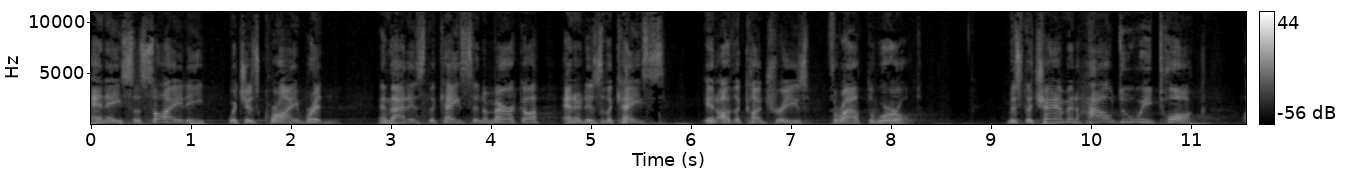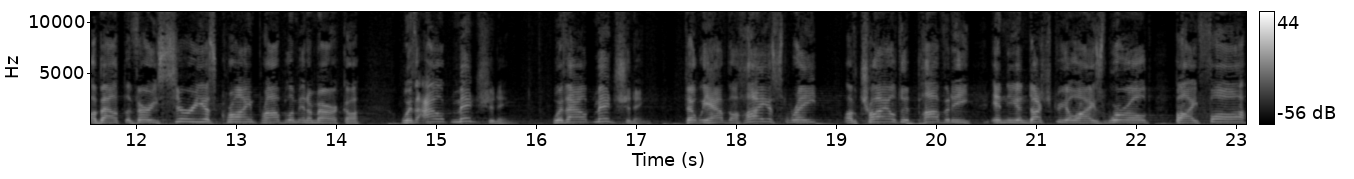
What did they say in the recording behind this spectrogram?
and a society which is crime ridden. And that is the case in America, and it is the case in other countries throughout the world. Mr. Chairman, how do we talk about the very serious crime problem in America without mentioning, without mentioning that we have the highest rate of childhood poverty in the industrialized world by far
